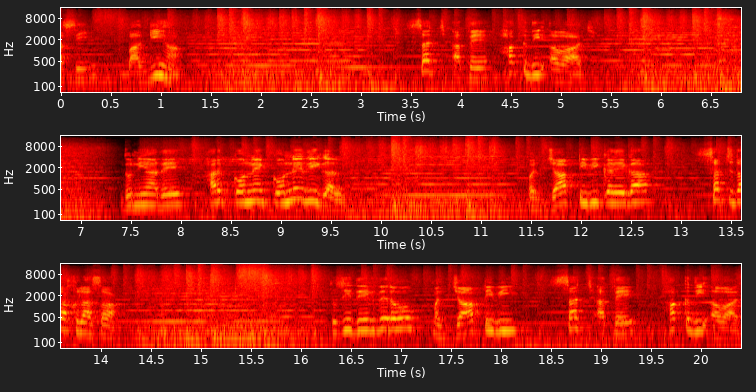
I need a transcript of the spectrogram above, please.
ਅਸੀਂ ਬਾਗੀ ਹਾਂ। ਸੱਚ ਅਤੇ ਹੱਕ ਦੀ ਆਵਾਜ਼। ਦੁਨੀਆ ਦੇ ਹਰ ਕੋਨੇ-ਕੋਨੇ ਦੀ ਗੱਲ। ਪੰਜਾਬ ਟੀਵੀ ਕਰੇਗਾ ਸੱਚ ਦਾ ਖੁਲਾਸਾ। ਤੁਸੀਂ ਦੇਖਦੇ ਰਹੋ ਪੰਜਾਬ ਟੀਵੀ ਸੱਚ ਅਤੇ ਹੱਕ ਦੀ ਆਵਾਜ਼।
